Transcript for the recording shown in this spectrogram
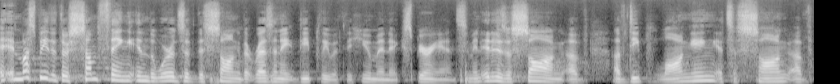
It must be that there's something in the words of this song that resonate deeply with the human experience. I mean, it is a song of, of deep longing. It's a song of,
